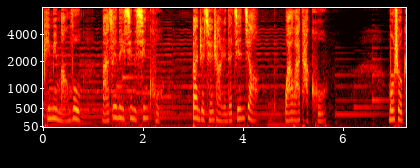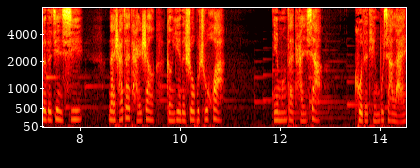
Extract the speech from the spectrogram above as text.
拼命忙碌，麻醉内心的辛苦，伴着全场人的尖叫，哇哇大哭。某首歌的间隙，奶茶在台上哽咽的说不出话，柠檬在台下哭得停不下来。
